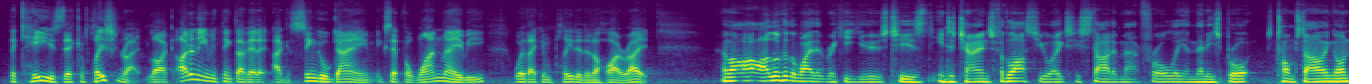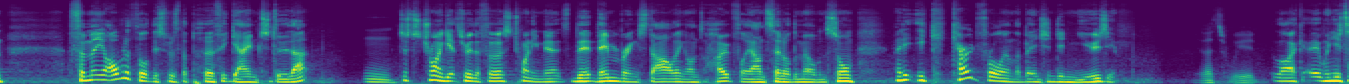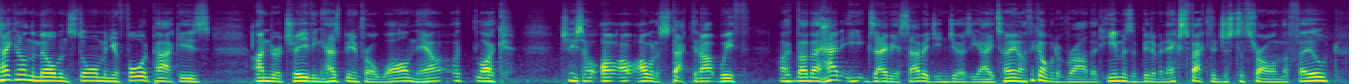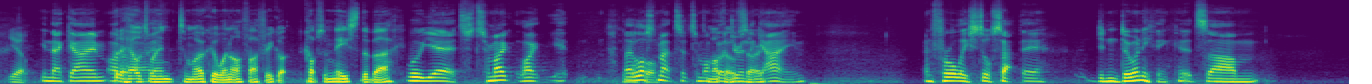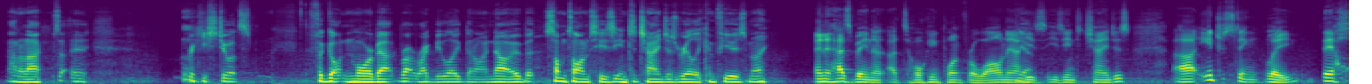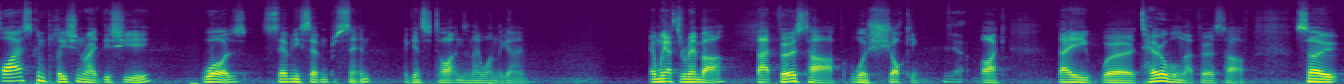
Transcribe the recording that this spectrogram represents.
the key is their completion rate. Like I don't even think they've had a, a single game except for one maybe where they completed at a high rate. And I, I look at the way that Ricky used his interchange for the last few weeks. He started Matt Frawley and then he's brought Tom Starling on. For me, I would have thought this was the perfect game to do that. Just to try and get through the first 20 minutes, then, then bring Starling on to hopefully unsettle the Melbourne Storm. And he, he carried Frawley on the bench and didn't use him. Yeah, that's weird. Like eh, when you're taking on the Melbourne Storm and your forward pack is underachieving, has been for a while now. I- Like, geez, I, I, I would have stacked it up with. Like they they had Xavier Savage in jersey 18. I think I would have rathered him as a bit of an X factor just to throw on the field. Yep. In that game, I Could have don't held know. to when Timoko went off after he got copped some knees to the back. Well, yeah, it's Timoko. Like yeah, they Timoko. lost Matt to Timoko Timoko, during sorry. the game. and for all he still sat there, didn't do anything. It's um, I don't know. So, uh, Ricky Stuart's forgotten more about rugby league than I know, but sometimes his interchanges really confuse me. And it has been a, a talking point for a while now, Yeah. his, his interchanges. Uh, interestingly, their highest completion rate this year was 77% against the Titans, and they won the game. And we have to remember that first half was shocking. Yeah. Like, they were terrible in that first half. So,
